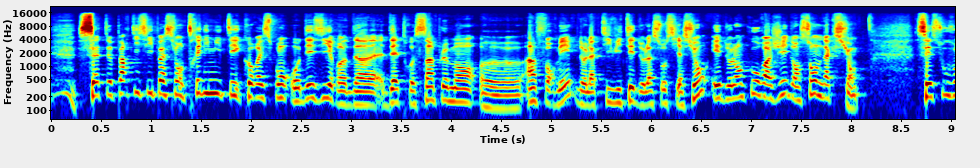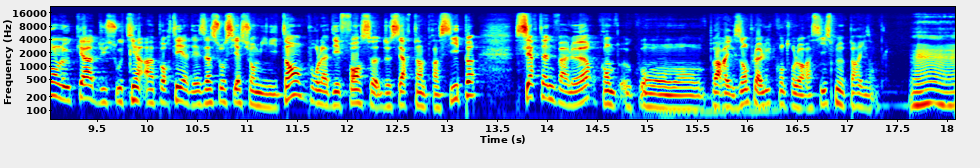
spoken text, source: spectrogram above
cette participation très limitée correspond au désir d'être simplement euh, informé de l'activité de l'association et de l'encourager dans son action. C'est souvent le cas du soutien apporté à des associations militantes pour la défense de certains principes, certaines valeurs, comme- par exemple la lutte contre le racisme, par exemple. Mhm.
